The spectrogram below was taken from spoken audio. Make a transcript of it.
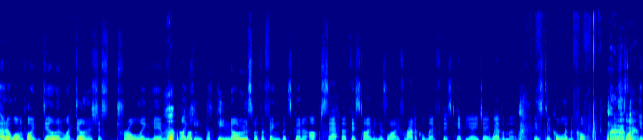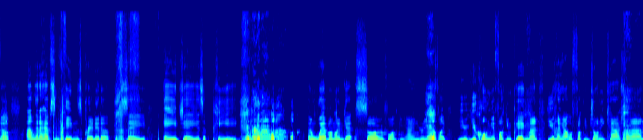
And at one point, Dylan, like Dylan, is just trolling him. Like he he knows that the thing that's gonna upset at this time in his life radical leftist hippie AJ Weberman is to call him a cop. And he's just like, you know, I'm gonna have some pins printed up that say AJ is a pig. And Weberman gets so fucking angry. He's like, "You you calling me a fucking pig, man? You hang out with fucking Johnny Cash, man."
